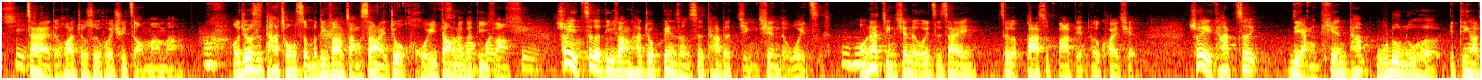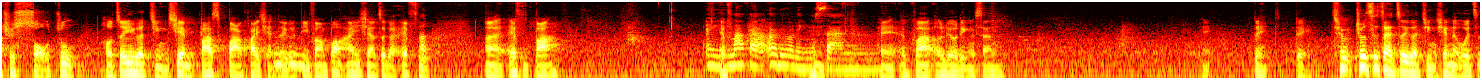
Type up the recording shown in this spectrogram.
是。再来的话就是回去找妈妈。哦。我就是他从什么地方长上来就回到那个地方。所以这个地方它就变成是它的颈线的位置。哦。那颈线的位置在这个八十八点二块钱。所以它这两天它无论如何一定要去守住好这一个颈线八十八块钱的一个地方。帮我按一下这个 F，呃 F 八。哎，麻烦二六零三。哎，F 八二六零三。哎，对对，就就是在这个颈线的位置，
